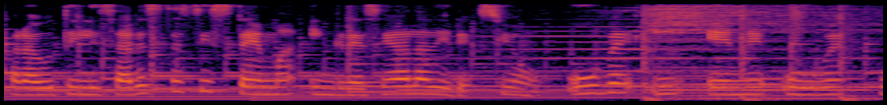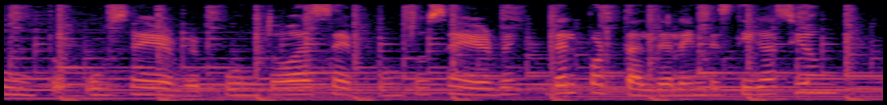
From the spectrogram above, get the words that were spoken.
Para utilizar este sistema, ingrese a la dirección vinv.ucr.ac.cr del portal de la investigación.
